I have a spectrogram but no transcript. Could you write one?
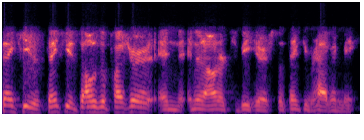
Thank you. Thank you. It's always a pleasure and, and an honor to be here. So thank you for having me.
